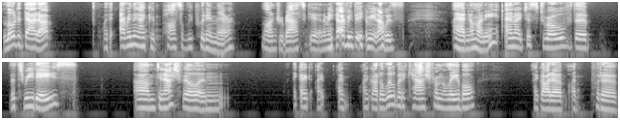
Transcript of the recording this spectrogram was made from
loaded that up with everything I could possibly put in there laundry basket. I mean, everything. I mean, I was, I had no money, and I just drove the the three days um, to Nashville, and I think I, I, I, I got a little bit of cash from the label. I got a, I put a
